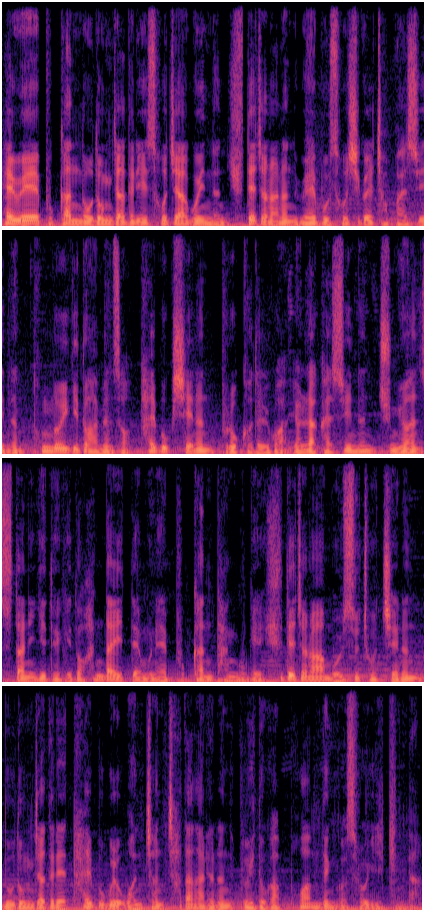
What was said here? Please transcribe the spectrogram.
해외의 북한 노동자들이 소지하고 있는 휴대전화는 외부 소식을 접할 수 있는 통로이기도 하면서 탈북 시에는 브로커들과 연락할 수 있는 중요한 수단이기 되기도 한다이 때문에 북한 당국의 휴대전화 몰수 조치에는 노동자들의 탈북을 원천 차단하려는 의도가 포함된 것으로 읽힌다.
